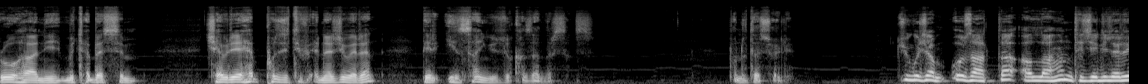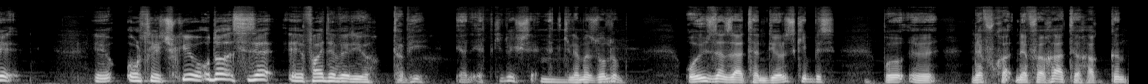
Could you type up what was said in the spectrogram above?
ruhani, mütebessim, çevreye hep pozitif enerji veren bir insan yüzü kazanırsınız. Bunu da söylüyor. Çünkü hocam o zatta Allah'ın tecellileri e, ortaya çıkıyor. O da size e, fayda veriyor. Tabii. Yani etkiliyor işte. Hmm. Etkilemez olur mu? O yüzden zaten diyoruz ki biz bu e, nefahatı hakkın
